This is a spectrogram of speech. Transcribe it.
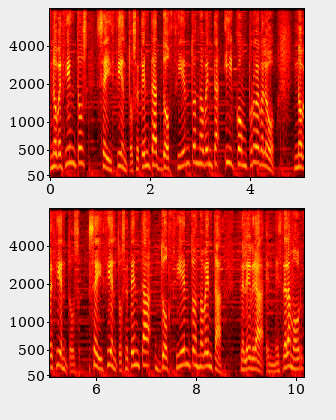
900-670-290 y compruébalo. 900-670-290. Celebra el mes del amor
